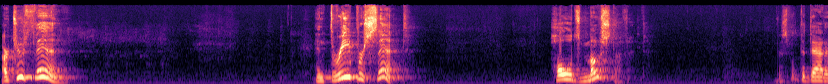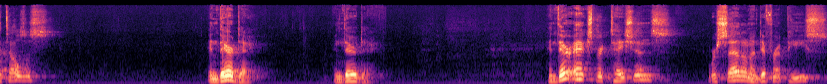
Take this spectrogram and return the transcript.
are too thin. And 3% holds most of it. That's what the data tells us. In their day. In their day. And their expectations were set on a different peace.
